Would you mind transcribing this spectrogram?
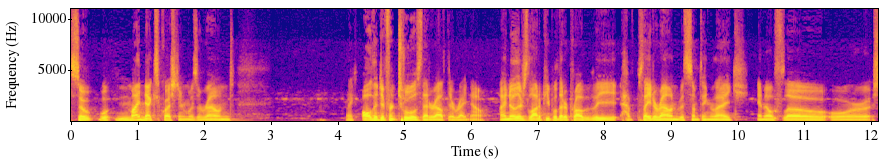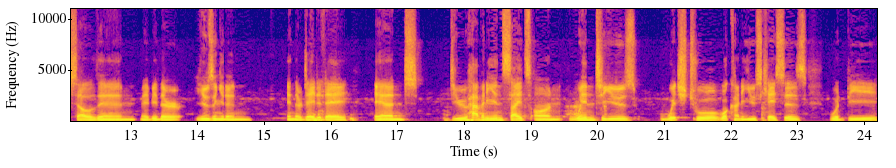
So my next question was around like all the different tools that are out there right now. I know there's a lot of people that are probably have played around with something like MLflow or Seldon. Maybe they're using it in in their day to day. And do you have any insights on when to use which tool? What kind of use cases would be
